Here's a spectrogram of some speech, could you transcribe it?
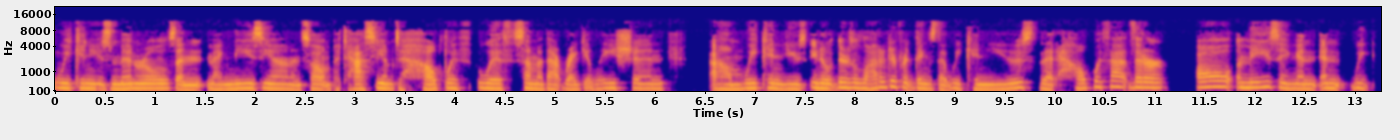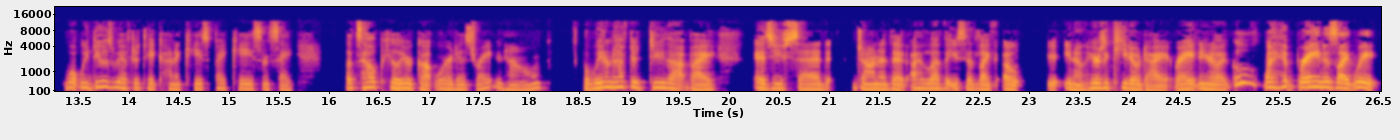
We can use minerals and magnesium and salt and potassium to help with with some of that regulation. Um, we can use, you know, there's a lot of different things that we can use that help with that that are all amazing. And and we what we do is we have to take kind of case by case and say, let's help heal your gut where it is right now. But we don't have to do that by, as you said, Jonna, that I love that you said like, oh, you know, here's a keto diet, right? And you're like, oh, my hip brain is like, wait,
